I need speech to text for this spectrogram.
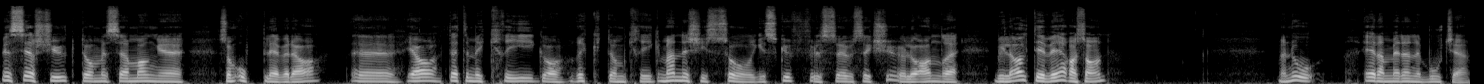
vi ser sjukdom, vi ser mange som opplever det. Eh, ja, dette med krig og rykte om krig, mennesker i sorg, i skuffelse over seg sjøl og andre. Vil det alltid være sånn? Men nå er det med denne boka.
